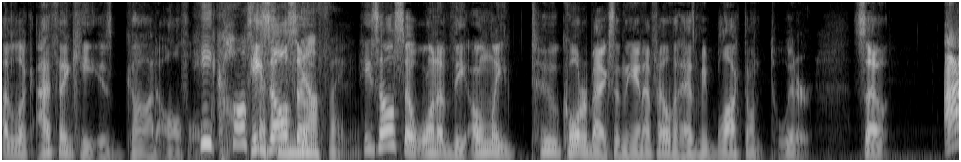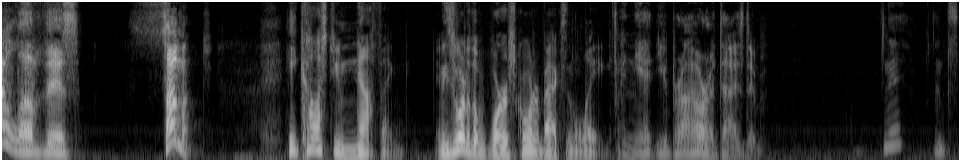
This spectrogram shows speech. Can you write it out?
Uh, look, I think he is god awful. He cost he's also nothing. He's also one of the only two quarterbacks in the NFL that has me blocked on Twitter. So I love this so much. He cost you nothing, and he's one of the worst quarterbacks in the league. And yet you prioritized him. Yeah, it's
